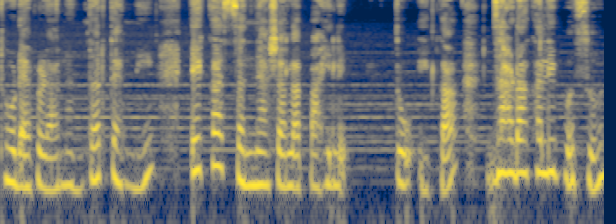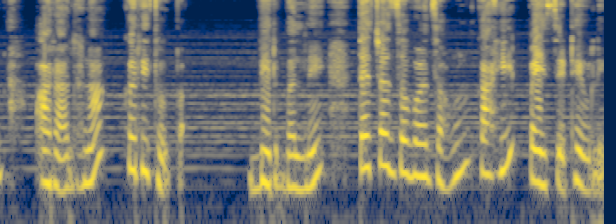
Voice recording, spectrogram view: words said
थोड्या वेळानंतर त्यांनी एका संन्याशाला पाहिले. तो एका झाडाखाली बसून आराधना करीत होता. बिरबलने त्याच्याजवळ जाऊन काही पैसे ठेवले.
